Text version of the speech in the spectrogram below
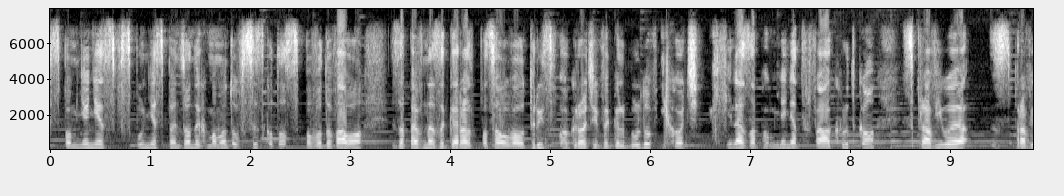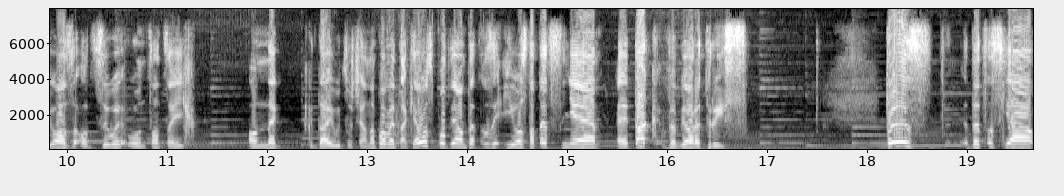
Wspomnienie z wspólnie spędzonych momentów, wszystko to spowodowało zapewne, że Geralt pocałował Tris w ogrodzie Wegelbuldów i choć chwila zapomnienia trwała krótko, sprawiły, sprawiła, że odzyły łączące ich one daje uczucia. No powiem tak, ja już podjąłem decyzję i ostatecznie e, tak wybiorę Tris. To jest decyzja,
